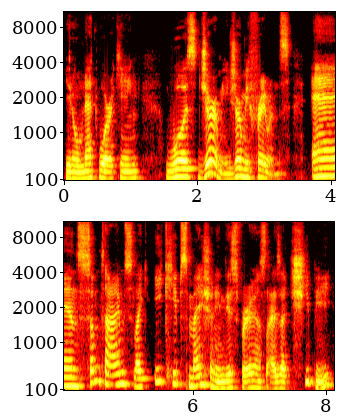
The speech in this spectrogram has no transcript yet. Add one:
you know networking was Jeremy, Jeremy Fragrance. And sometimes like he keeps mentioning this fragrance as a cheapy,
